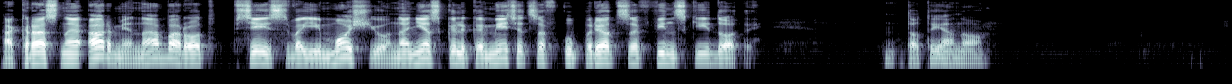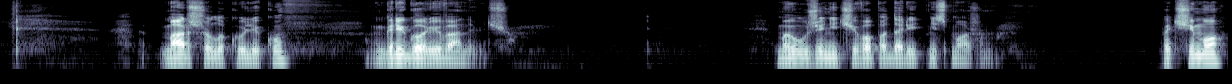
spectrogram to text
А Красная Армия, наоборот, всей своей мощью на несколько месяцев упрется в финские доты. То-то и оно. Маршалу Кулику, Григорию Ивановичу. Мы уже ничего подарить не сможем. Почему?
